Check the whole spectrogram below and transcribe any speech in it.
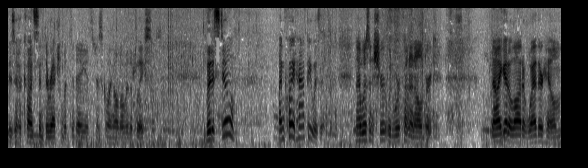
is in a constant direction, but today it's just going all over the place. But it's still, I'm quite happy with it. And I wasn't sure it would work on an Alberg. Now I get a lot of weather helm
